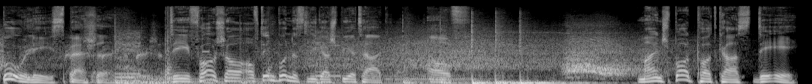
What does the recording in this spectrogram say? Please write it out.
Bully Special. Die Vorschau auf den Bundesligaspieltag auf meinsportpodcast.de.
